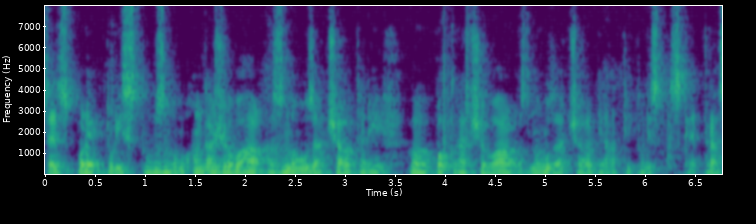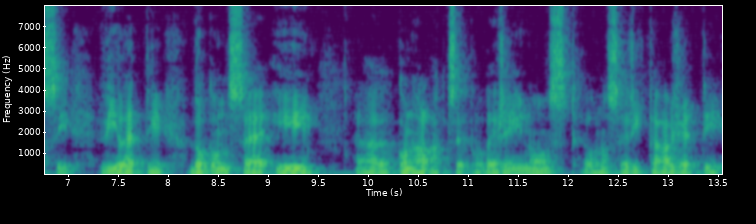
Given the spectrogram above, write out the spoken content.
ten spolek turistů znovu angažoval a znovu začal tedy eh, pokračoval a znovu začal dělat ty turistické trasy, výlety, dokonce i konal akce pro veřejnost. Ono se říká, že ty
